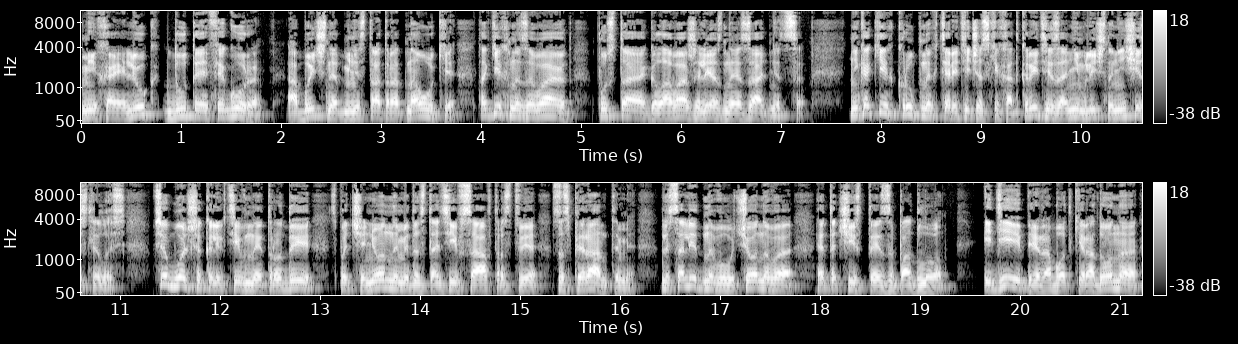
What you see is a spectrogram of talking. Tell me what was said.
Михайлюк – дутая фигура, обычный администратор от науки, таких называют «пустая голова, железная задница». Никаких крупных теоретических открытий за ним лично не числилось. Все больше коллективные труды с подчиненными до статьи в соавторстве с аспирантами. Для солидного ученого это чистое западло. Идею переработки радона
